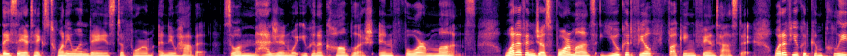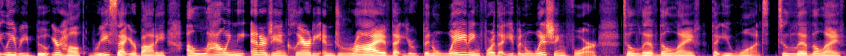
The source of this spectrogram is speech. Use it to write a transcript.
They say it takes 21 days to form a new habit. So imagine what you can accomplish in four months. What if in just four months you could feel fucking fantastic? What if you could completely reboot your health, reset your body, allowing the energy and clarity and drive that you've been waiting for, that you've been wishing for to live the life that you want, to live the life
